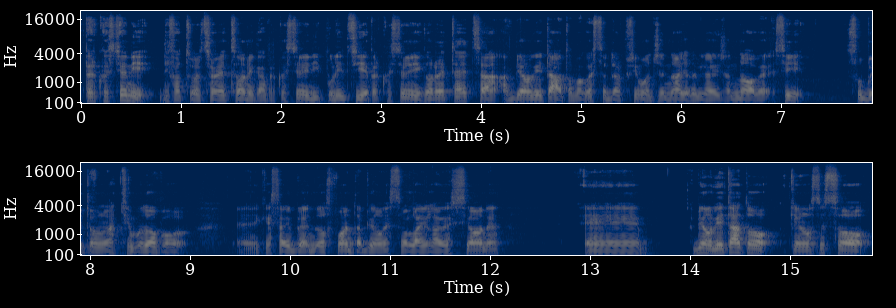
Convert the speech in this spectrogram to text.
per questioni di fatturazione elettronica, per questioni di pulizie, per questioni di correttezza abbiamo vietato, ma questo è dal 1 gennaio 2019, sì, subito un attimo dopo eh, che stavi bevendo lo spunto abbiamo messo online la versione e abbiamo vietato che lo stesso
